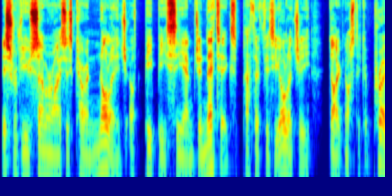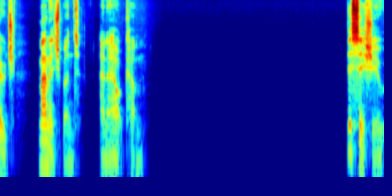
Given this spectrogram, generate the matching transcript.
This review summarizes current knowledge of PPCM genetics, pathophysiology, diagnostic approach, management, and outcome. This issue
